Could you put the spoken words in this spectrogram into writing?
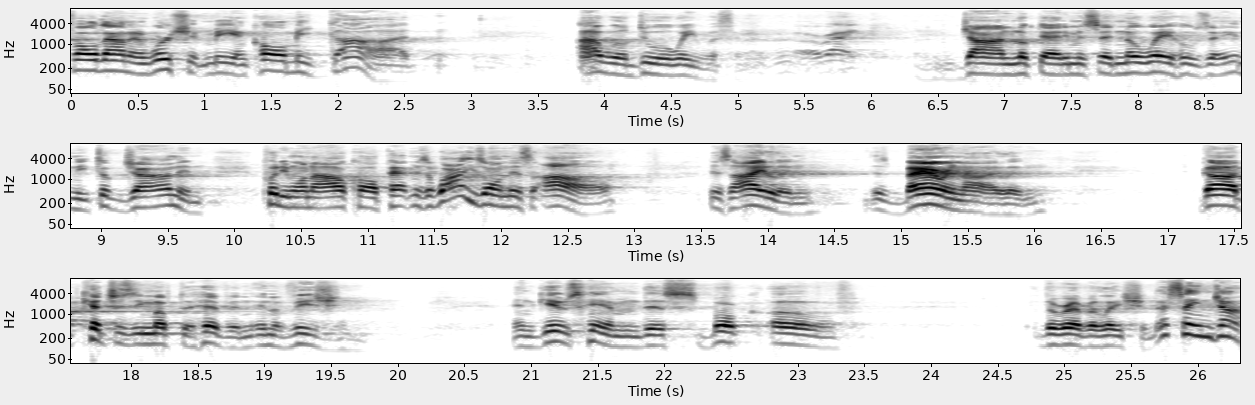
fall down and worship me and call me God, I will do away with him. All right. John looked at him and said, No way, Jose. And he took John and put him on an isle called Patmos. And while he's on this isle, this island, this barren island, God catches him up to heaven in a vision and gives him this book of the revelation. That St. John.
